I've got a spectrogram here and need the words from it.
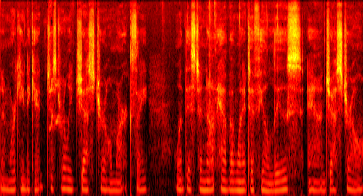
And I'm working to get just really gestural marks. I want this to not have, I want it to feel loose and gestural.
